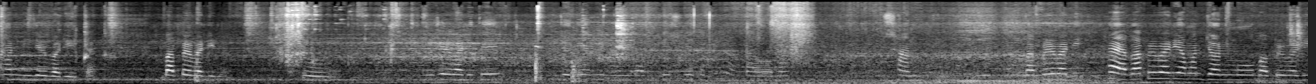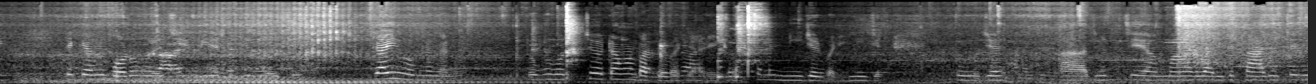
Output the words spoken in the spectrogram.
আমার নিজের বাড়ি এটা। বাপের বাড়ি না। তো নিজের বাড়িতে যদি আমি মন ভাবতে শুয়ে থাকি না, তাও আমার শান্তি। বাপের বাড়ি হ্যাঁ বাপের বাড়ি আমার জন্ম, বাপের বাড়ি থেকে আমি বড় হয়েছি, বিয়ে সাথে হয়েছি। যাই হোক না কেন, তবু হচ্ছে ওটা আমার বাপের বাড়ি, আর এই হচ্ছে আমার নিজের বাড়ি, নিজের। তো যে আজ হচ্ছে আমার বাড়িতে কাজ হচ্ছে যে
